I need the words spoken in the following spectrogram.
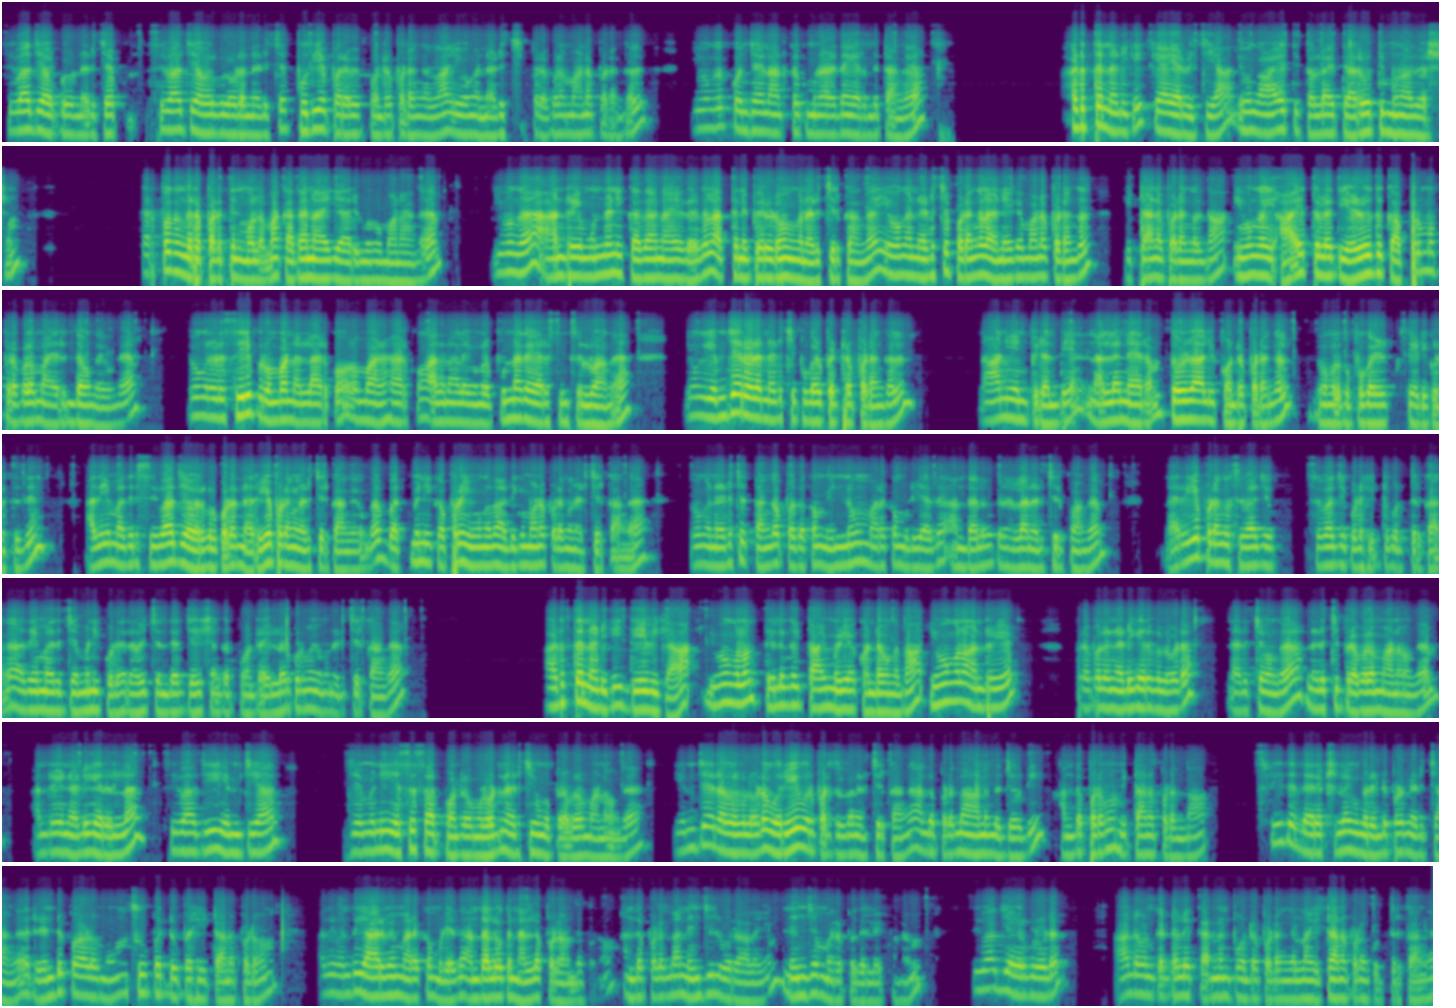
சிவாஜி அவர்களோட நடித்த சிவாஜி அவர்களோட நடித்த புதிய பறவை போன்ற படங்கள்லாம் இவங்க நடித்து பிரபலமான படங்கள். இவங்க கொஞ்ச நாட்களுக்கு முன்னாடி தான் இறந்துட்டாங்க. அடுத்த நடிகை கே ஆர் விஜயா. இவங்க ஆயிரத்தி தொள்ளாயிரத்தி அறுபத்தி மூணாவது வருஷம் கற்பகங்கிற படத்தின் மூலமாக கதாநாயகி அறிமுகமானாங்க. இவங்க அன்றைய முன்னணி கதாநாயகர்கள் அத்தனை பேரிடம் இவங்க நடிச்சிருக்காங்க. இவங்க நடித்த படங்கள் அநேகமான படங்கள் ஹிட்டான படங்கள் தான். இவங்க ஆயிரத்தி தொள்ளாயிரத்தி எழுபதுக்கு அப்புறமும் பிரபலமாக இருந்தவங்க இவங்க. இவங்களோட சிரிப்பு ரொம்ப நல்லா இருக்கும் ரொம்ப அழகாக இருக்கும். அதனால் இவங்களை புன்னகை அரசின்னு சொல்லுவாங்க. இவங்க எம்ஜிஆரோட நடித்து புகழ்பெற்ற படங்கள் நான் என் பிறந்தேன் நல்ல நேரம் தொழிலாளி போன்ற படங்கள் இவங்களுக்கு புகழ் தேடி கொடுத்தது. அதே மாதிரி சிவாஜி அவர்கள் கூட நிறைய படங்கள் நடிச்சிருக்காங்க இவங்க. பத்மினிக்கு அப்புறம் இவங்க தான் அதிகமான படங்கள் நடிச்சிருக்காங்க. இவங்க நடித்த தங்கப்பதக்கம் இன்னும் மறக்க முடியாது. அந்த அளவுக்கு நல்லா நடிச்சிருப்பாங்க. நிறைய படங்கள் சிவாஜி சிவாஜி கூட ஹிட் கொடுத்துருக்காங்க. அதே மாதிரி ஜெமினி கூட ரவிச்சந்தர் ஜெய்சங்கர் போன்ற எல்லோரு கூடமே இவங்க நடிச்சிருக்காங்க. அடுத்த நடிகை தேவிகா. இவங்களும் தெலுங்கை தாய்மொழியாக கொண்டவங்க தான். இவங்களும் அன்றைய பிரபல நடிகர்களோட நடித்தவங்க நடித்து பிரபலமானவங்க. அன்றைய நடிகர்களில் சிவாஜி எம்ஜிஆர் ஜெமினி எஸ்எஸ்ஆர் போன்றவங்களோட நடித்து இவங்க பிரபலமானவங்க. எம்ஜிஆர் அவர்களோட ஒரே ஒரு படத்தில் தான் நடிச்சிருக்காங்க. அந்த படம் தான் ஆனந்த ஜோதி. அந்த படமும் ஹிட்டான படம் தான். ஸ்ரீதர் டைரக்ஷனில் இவங்க ரெண்டு படம் நடித்தாங்க ரெண்டு படமும் சூப்பர் டூப்பர் ஹிட்டான படம். அது வந்து யாருமே மறக்க முடியாது. அந்த அளவுக்கு நல்ல படம் அந்த படம். அந்த படம் தான் நெஞ்சில் ஒரு ஆலயம் நெஞ்சம் மறப்பதில்லை படம். சிவாஜி அவர்களோட ஆண்டவன் கட்டளை கர்ணன் போன்ற படங்கள்லாம் ஹிட்டான படம் கொடுத்துருக்காங்க.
